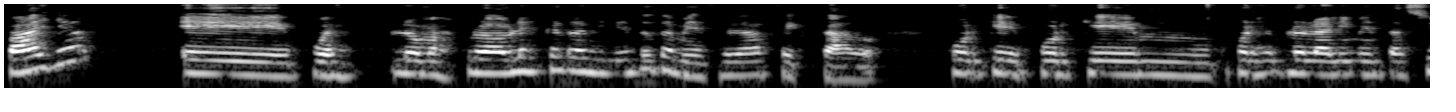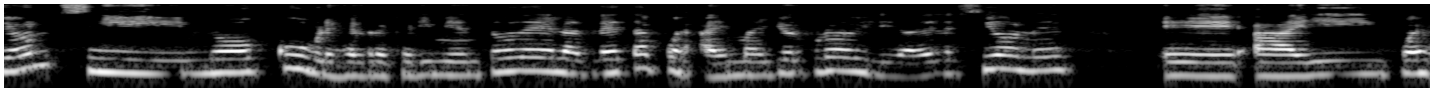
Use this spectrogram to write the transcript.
falla, eh, pues lo más probable es que el rendimiento también se vea afectado. ¿Por qué? Porque, mm, por ejemplo, la alimentación, si no cubres el requerimiento del atleta, pues hay mayor probabilidad de lesiones, eh, ahí pues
